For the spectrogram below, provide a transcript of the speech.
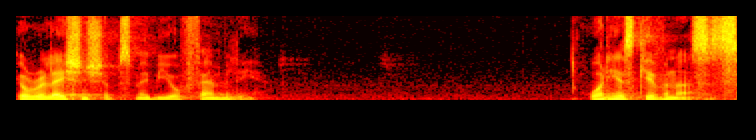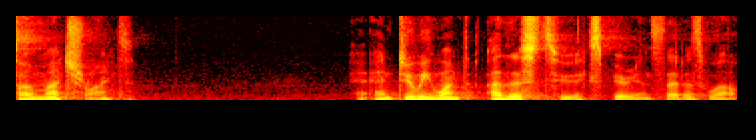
your relationships, maybe your family? What He has given us is so much, right? And do we want others to experience that as well?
